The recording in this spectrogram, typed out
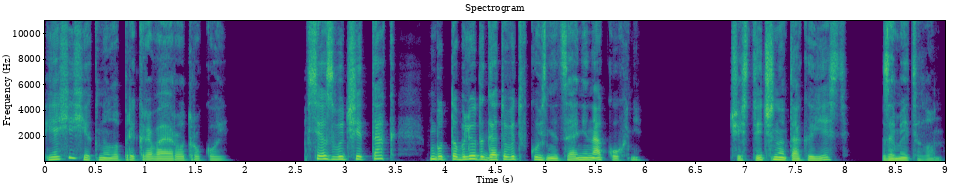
Я хихикнула, прикрывая рот рукой. Все звучит так, будто блюдо готовят в кузнице, а не на кухне. «Частично так и есть», — заметил он.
